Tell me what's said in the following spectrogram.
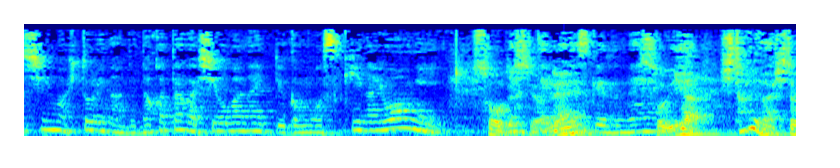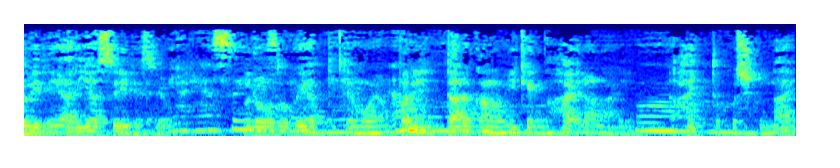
私今一人なんで仲違いしようがないっていうかもう好きなようにそうですよやってるんねですけどね。そういや一人は一人でやりやすいですよ。やりやすいね。朗読やっててもやっぱり誰かの意見が入らない、うん。入ってほしくない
